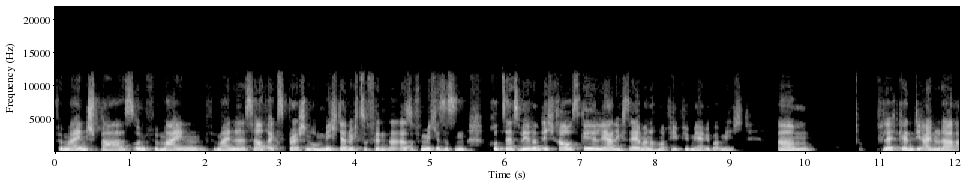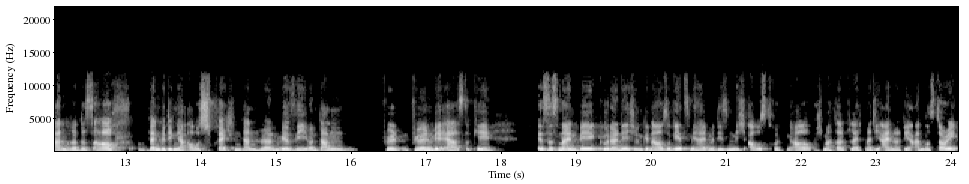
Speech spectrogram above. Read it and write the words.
für meinen Spaß und für, mein, für meine Self-Expression, um mich dadurch zu finden. Also für mich ist es ein Prozess, während ich rausgehe, lerne ich selber nochmal viel, viel mehr über mich. Ähm, vielleicht kennt die ein oder andere das auch, wenn wir Dinge aussprechen, dann hören wir sie und dann fühl, fühlen wir erst, okay, ist es mein Weg oder nicht? Und genauso geht es mir halt mit diesem nicht ausdrücken auch. Ich mache dann vielleicht mal die eine oder die andere Story.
